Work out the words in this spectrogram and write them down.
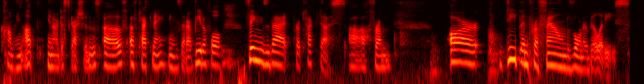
coming up in our discussions of, of techne, things that are beautiful, things that protect us uh, from our deep and profound vulnerabilities.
